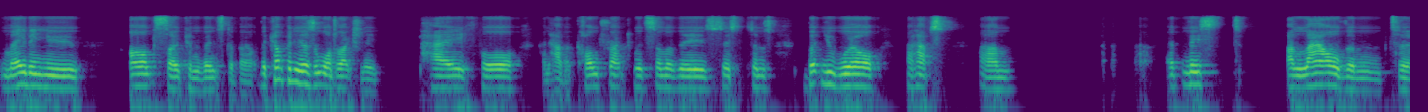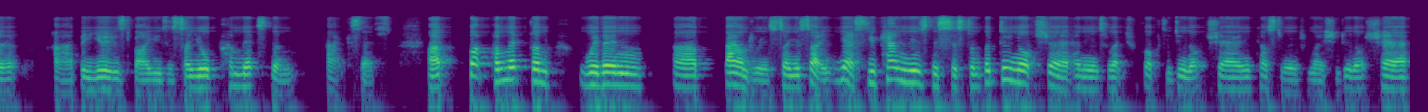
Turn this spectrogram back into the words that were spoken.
maybe you aren't so convinced about. The company doesn't want to actually pay for and have a contract with some of these systems, but you will perhaps um, at least allow them to uh, be used by users. So you'll permit them access, uh, but permit them within uh, boundaries. So you say, yes, you can use this system, but do not share any intellectual property, do not share any customer information, do not share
